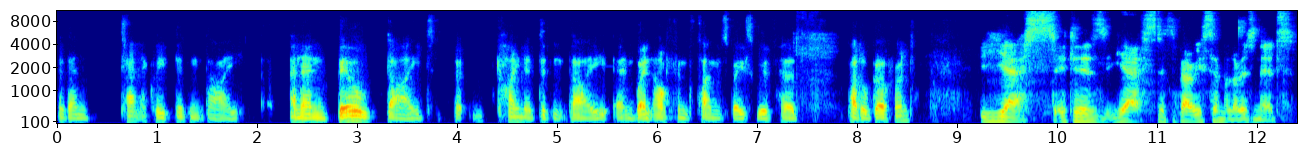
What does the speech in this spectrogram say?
but then technically didn't die, and then Bill died, but kind of didn't die, and went off into time and space with her paddle girlfriend. Yes, it is. Yes, it's very similar, isn't it?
